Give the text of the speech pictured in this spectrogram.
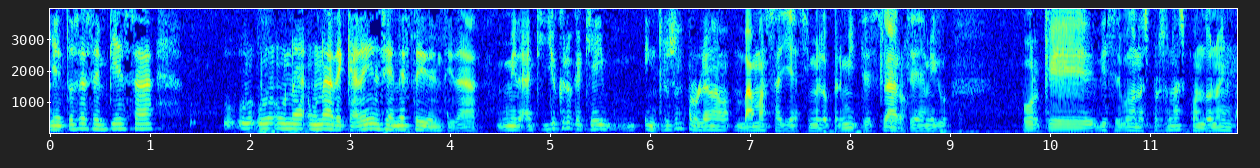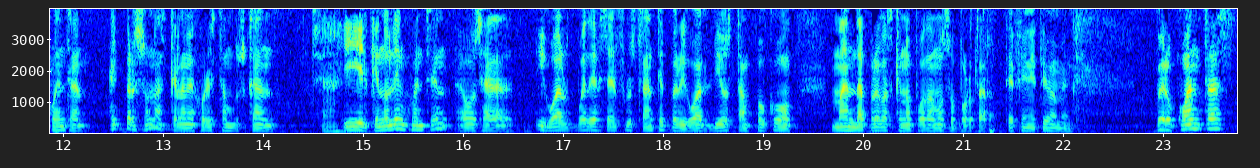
Y entonces empieza una, una, decadencia en esta identidad. Mira, aquí yo creo que aquí hay, incluso el problema va más allá, si me lo permites, este amigo. Porque dices, bueno, las personas cuando no encuentran, hay personas que a lo mejor están buscando. Y el que no le encuentren, o sea, igual puede ser frustrante, pero igual Dios tampoco manda pruebas que no podamos soportar. Definitivamente. Pero ¿cuántas?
